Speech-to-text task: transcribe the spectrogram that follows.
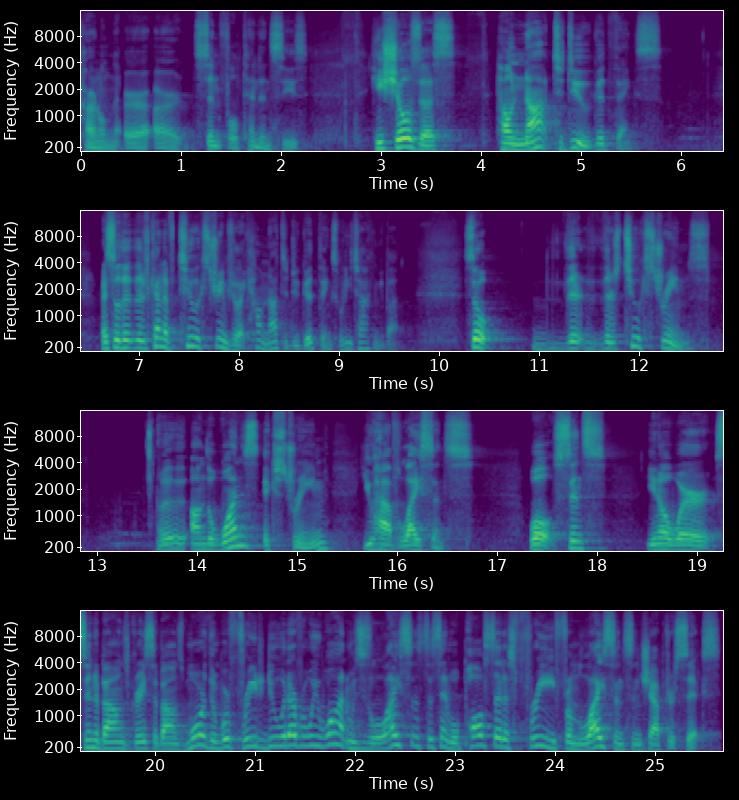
carnal or our sinful tendencies. He shows us how not to do good things. Right? So there's kind of two extremes. You're like, how not to do good things? What are you talking about? So there, there's two extremes. Uh, on the one extreme, you have license. Well, since you know where sin abounds, grace abounds more, then we're free to do whatever we want. It was just license to sin. Well, Paul set us free from license in chapter six.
